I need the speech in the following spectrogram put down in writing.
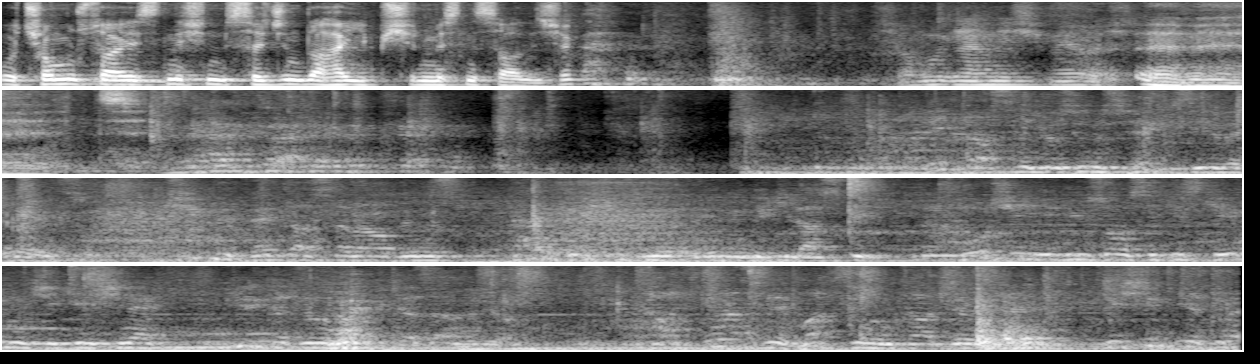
O çamur sayesinde şimdi sacın daha iyi pişirmesini sağlayacak. Çamur gelmeşmeye başladı. Evet. Aslında gözünüz hep zirvede olsun. Şimdi Vettas'tan aldığınız her 500 lira değerindeki lastik Porsche 718 Cayman çekilişine bir katılım hakkı kazandırıyor. Tadilat ve maksimum fiyatına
